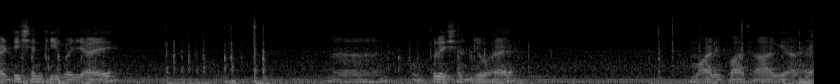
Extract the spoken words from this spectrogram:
एडिशन की बजाय ऑपरेशन जो है, हमारे पास आ गया है।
